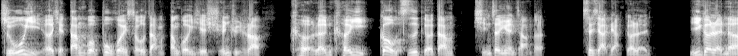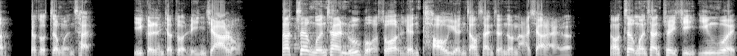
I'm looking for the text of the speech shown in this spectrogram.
足以，而且当过部会首长，当过一些选举上可能可以够资格当行政院长的，剩下两个人，一个人呢叫做郑文灿，一个人叫做林佳龙。那郑文灿如果说连桃园张善珍都拿下来了，然后郑文灿最近因为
